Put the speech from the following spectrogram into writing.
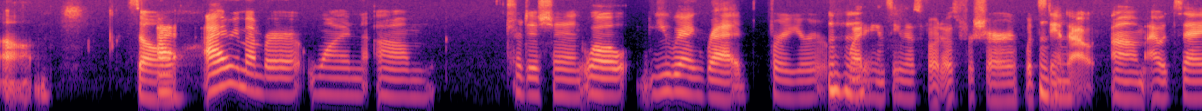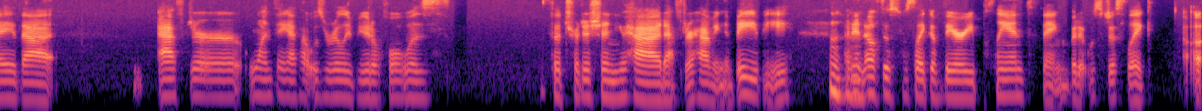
Um, so I, I remember one um, tradition. Well, you wearing red for your mm-hmm. wedding and seeing those photos for sure would stand mm-hmm. out. Um, I would say that after one thing I thought was really beautiful was the tradition you had after having a baby Mm-hmm. I didn't mm-hmm. know if this was like a very planned thing, but it was just like uh,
